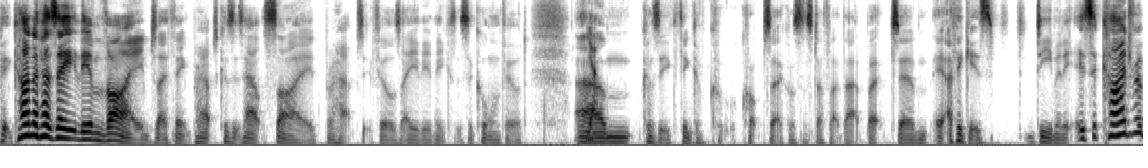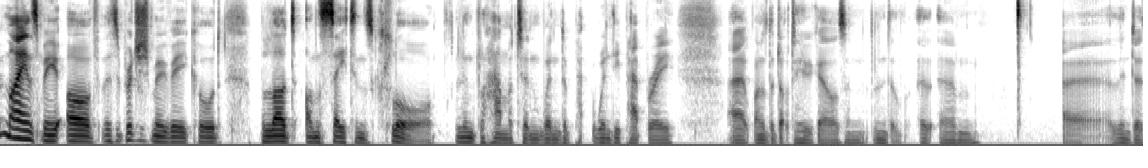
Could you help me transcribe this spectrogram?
it kind of has alien vibes. I think perhaps because it's outside. Perhaps it feels alien because it's a cornfield. Yeah. Because you think of crop circles and stuff like that. But um, it, I think it is demony. It's it kind of reminds me of there's a British movie called Blood on Satan's Claw. Lyndall Hamilton, Wendy, Wendy Padbury, uh, one of the Doctor Who girls, and Lyndall. Uh, um, uh, Linda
